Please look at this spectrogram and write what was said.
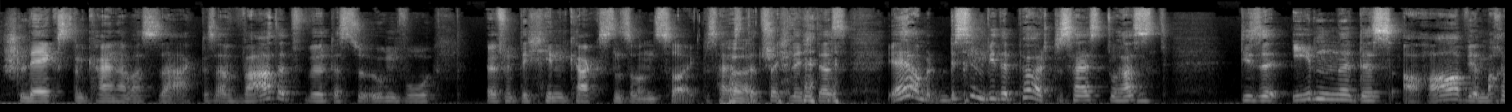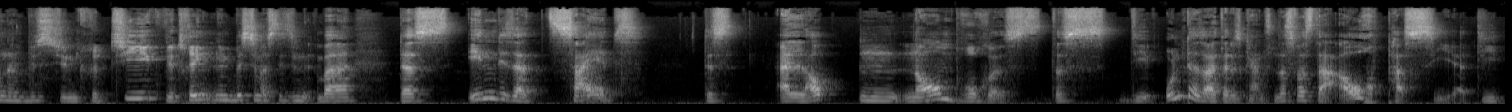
schlägst und keiner was sagt. Es erwartet wird, dass du irgendwo öffentlich hinkackst und so ein Zeug. Das heißt Purge. tatsächlich, dass, ja, ja, aber ein bisschen wie The Purge. Das heißt, du hast diese Ebene des, aha, wir machen ein bisschen Kritik, wir trinken ein bisschen was, diesem, aber dass in dieser Zeit des erlaubten Normbruches, dass die Unterseite des Ganzen, das, was da auch passiert, die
